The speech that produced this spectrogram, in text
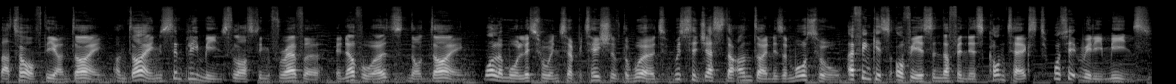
that of the Undying. Undying simply means last lasting forever, in other words, not dying. While a more literal interpretation of the word would suggest that Undyne is immortal, I think it's obvious enough in this context what it really means.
